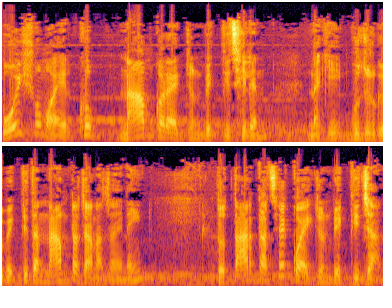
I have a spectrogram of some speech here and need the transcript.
ওই সময়ের খুব নাম করা একজন ব্যক্তি ছিলেন, নাকি বুজুর্গ ব্যক্তি, তার নামটা জানা যায় নাই। তো তার কাছে কয়েকজন ব্যক্তি যান।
